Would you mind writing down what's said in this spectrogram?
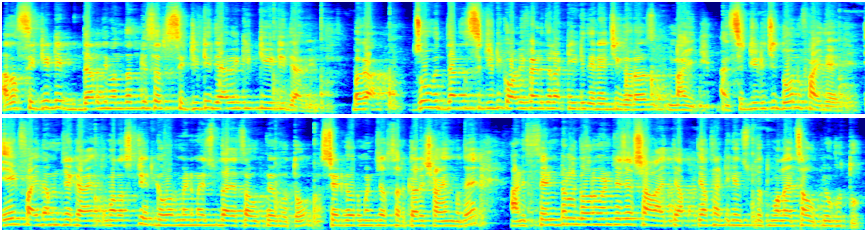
आता सीटीटी विद्यार्थी म्हणतात की सर सीटीटी द्यावी की टीईटी द्यावी? बघा जो विद्यार्थी सीटीटी क्वालिफाईड त्याला टीईटी देण्याची गरज नाही. आणि सीटीटीचे दोन फायदे आहेत. एक फायदा म्हणजे काय? तुम्हाला स्टेट गव्हर्नमेंटमध्ये सुद्धा याचा उपयोग होतो. स्टेट गव्हर्नमेंटच्या सरकारी शाळांमध्ये आणि सेंट्रल गव्हर्नमेंटच्या ज्या शाळा आहेत त्या त्या ठिकाणी सुद्धा तुम्हाला याचा उपयोग होतो.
